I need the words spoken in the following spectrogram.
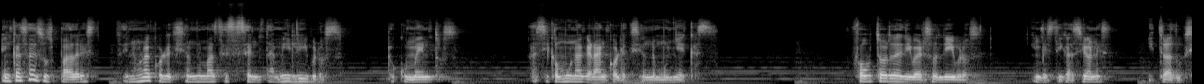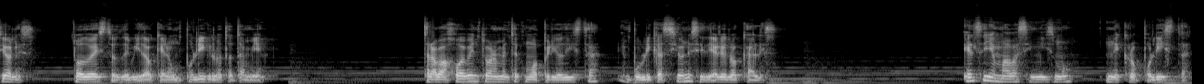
En casa de sus padres tenía una colección de más de 60.000 libros, documentos, así como una gran colección de muñecas. Fue autor de diversos libros, investigaciones y traducciones, todo esto debido a que era un políglota también. Trabajó eventualmente como periodista en publicaciones y diarios locales. Él se llamaba a sí mismo necropolista,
